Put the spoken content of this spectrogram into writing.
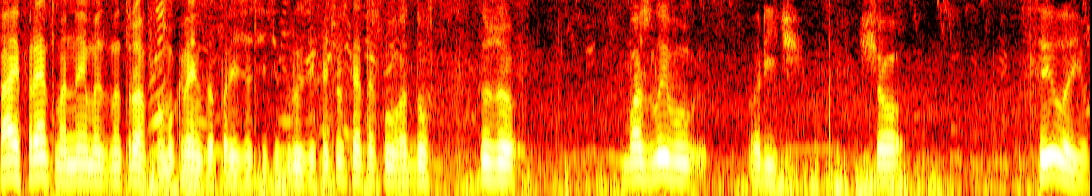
Hi friend, my name is I'm from Ukraine, Запоріжжя Сіті. Друзі, хочу сказати таку одну дуже важливу річ, що силою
